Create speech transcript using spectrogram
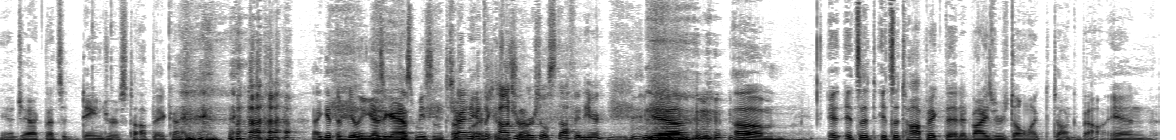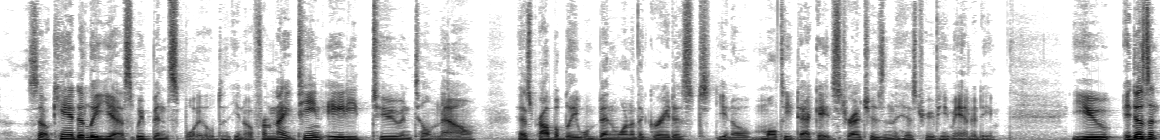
Yeah, Jack, that's a dangerous topic. I get the feeling you guys are gonna ask me some tough trying to get the controversial so. stuff in here. yeah, um, it, it's a it's a topic that advisors don't like to talk about, and so candidly, yes, we've been spoiled. You know, from 1982 until now has probably been one of the greatest, you know, multi-decade stretches in the history of humanity. You, it doesn't.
